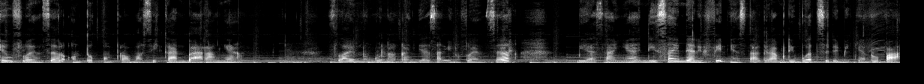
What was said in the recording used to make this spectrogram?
influencer untuk mempromosikan barangnya. Selain menggunakan jasa influencer, biasanya desain dari feed Instagram dibuat sedemikian rupa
